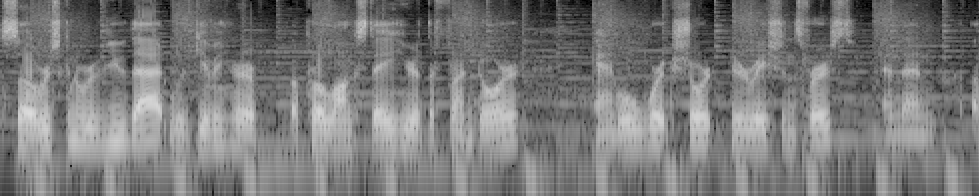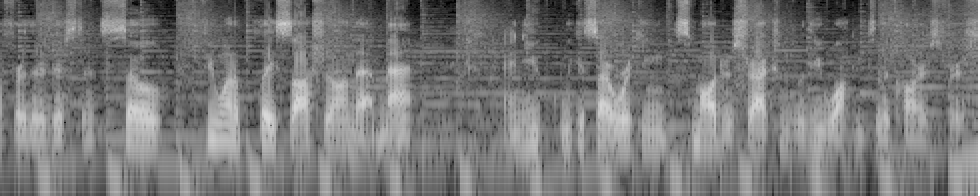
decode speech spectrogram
So we're just gonna review that with giving her a, a prolonged stay here at the front door and we'll work short iterations first and then a further distance. So if you want to place Sasha on that mat and you we can start working small distractions with you walking to the cars first.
